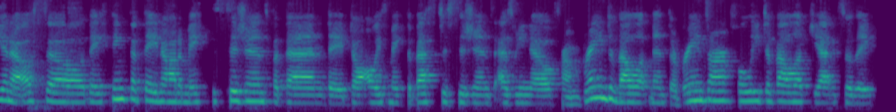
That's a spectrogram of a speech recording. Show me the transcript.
you know so they think that they know how to make decisions but then they don't always make the best decisions as we know from brain development. Their brains aren't fully developed yet and so they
